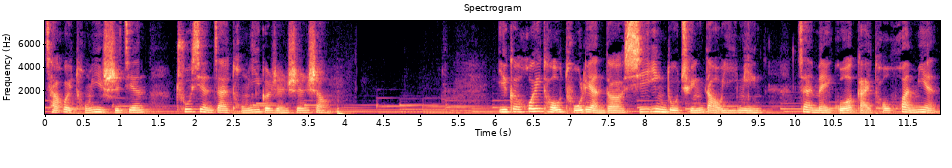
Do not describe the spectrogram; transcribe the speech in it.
才会同一时间出现在同一个人身上。一个灰头土脸的西印度群岛移民，在美国改头换面，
